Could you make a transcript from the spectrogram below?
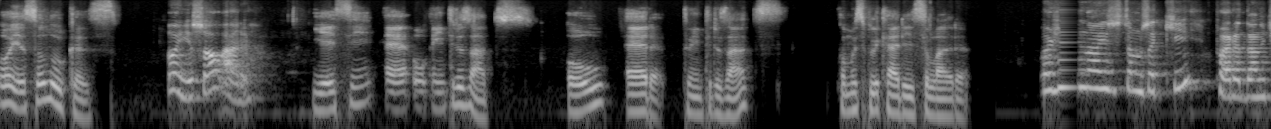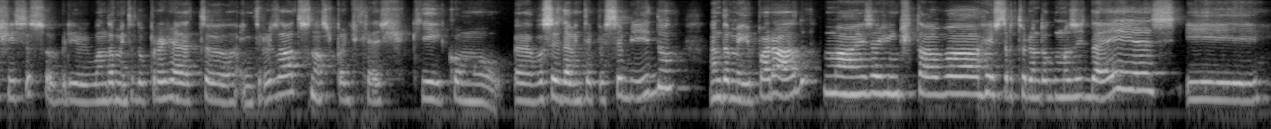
Oi, eu sou o Lucas. Oi, eu sou a Lara. E esse é o Entre os Atos. Ou era do Entre os Atos. Como explicar isso, Lara? Hoje nós estamos aqui para dar notícias sobre o andamento do projeto Entre os Atos, nosso podcast que, como uh, vocês devem ter percebido, anda meio parado, mas a gente estava reestruturando algumas ideias e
